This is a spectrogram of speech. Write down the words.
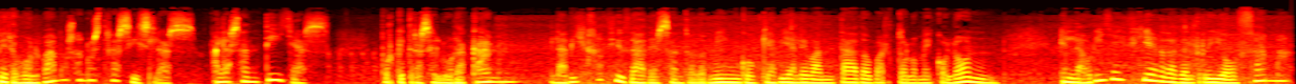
Pero volvamos a nuestras islas, a las Antillas, porque tras el huracán, la vieja ciudad de Santo Domingo que había levantado Bartolomé Colón en la orilla izquierda del río Ozama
